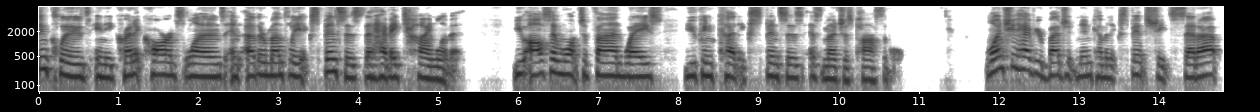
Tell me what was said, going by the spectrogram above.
includes any credit cards, loans, and other monthly expenses that have a time limit. You also want to find ways you can cut expenses as much as possible. Once you have your budget and income and expense sheets set up,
